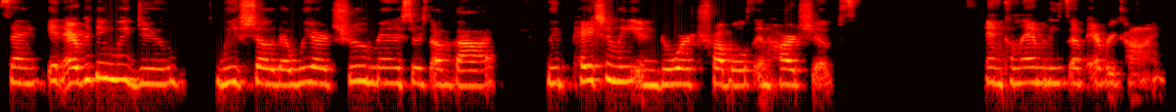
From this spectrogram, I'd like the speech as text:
saying, In everything we do, we show that we are true ministers of God. We patiently endure troubles and hardships and calamities of every kind.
